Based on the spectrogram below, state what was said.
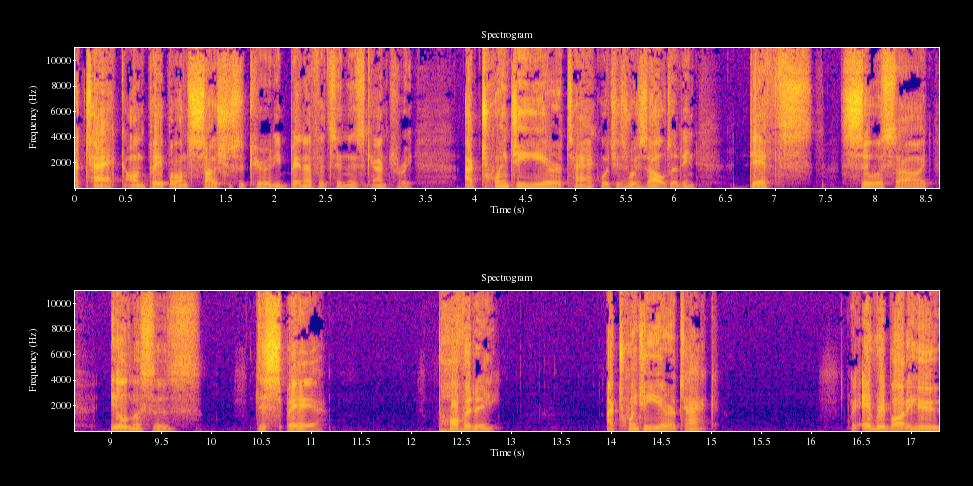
attack on people on social security benefits in this country. A 20 year attack which has resulted in deaths, suicide, illnesses, despair, poverty. A 20 year attack. Everybody who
